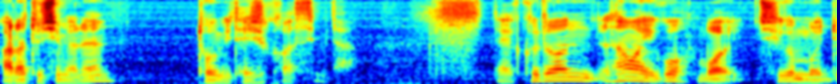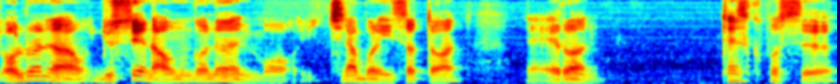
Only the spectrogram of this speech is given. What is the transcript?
알아두시면은 도움이 되실 것 같습니다. 네, 그런 상황이고 뭐 지금 뭐 언론에 나 뉴스에 나오는 거는 뭐 지난번에 있었던 네, 에런 테스크포스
